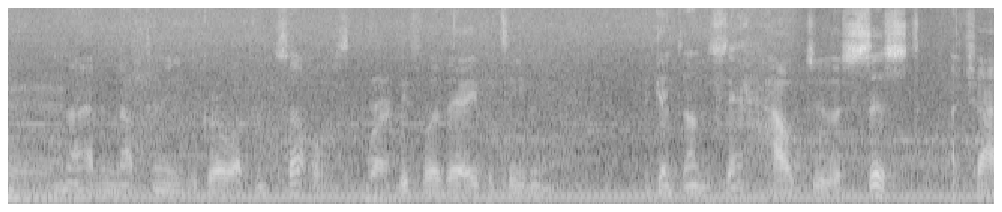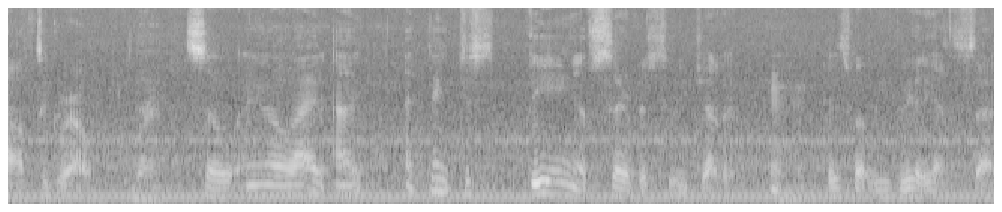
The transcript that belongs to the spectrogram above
Mm. not having an opportunity to grow up themselves Right. before they're able to even begin to understand how to assist a child to grow. Right. So, you know, I, I, I think just being of service to each other Mm-hmm. is what we really have to start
